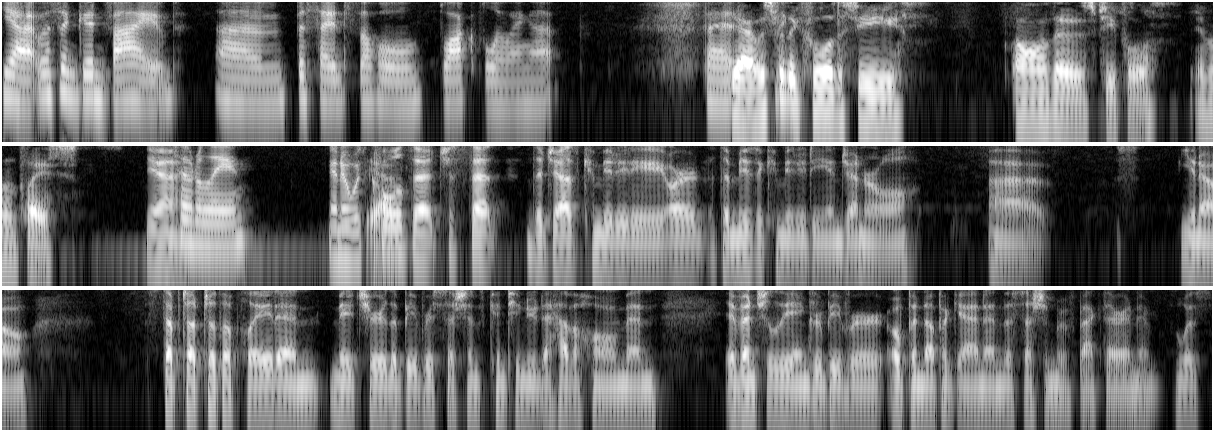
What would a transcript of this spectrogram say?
yeah, it was a good vibe. Um besides the whole block blowing up. But Yeah, it was really cool to see all those people in one place. yeah totally. And it was Yeah. cool that just that the jazz community or the music community in general uh you know stepped up to the plate and made sure the beaver sessions continued to have a home and eventually angry beaver opened up again and the session moved back there and it was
